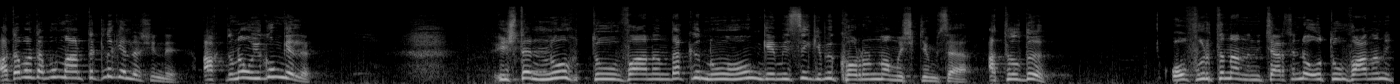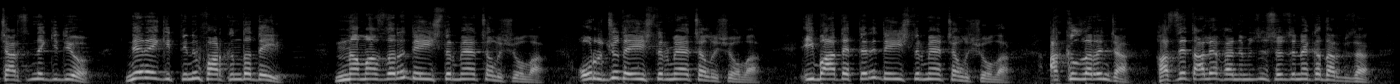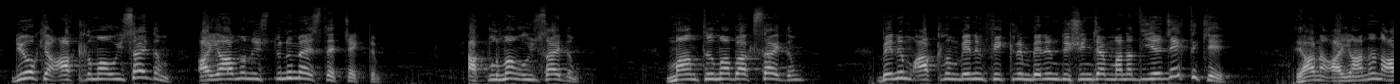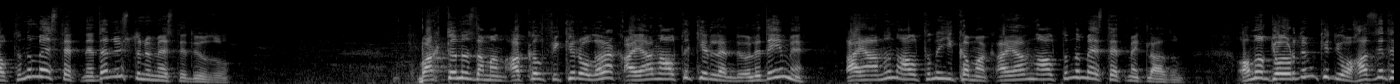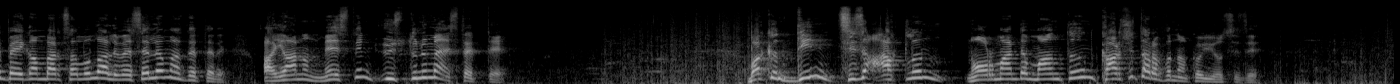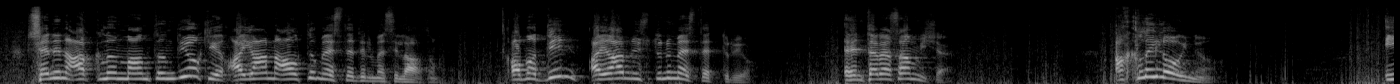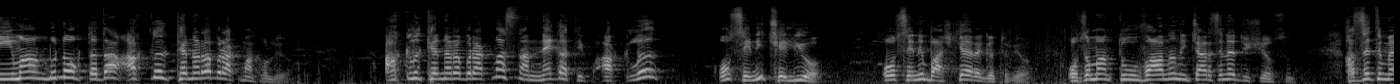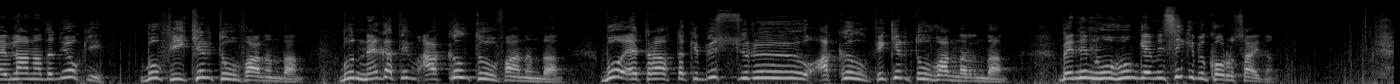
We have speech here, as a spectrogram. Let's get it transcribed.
Adama da bu mantıklı gelir şimdi. Aklına uygun gelir. İşte Nuh tufanındaki Nuh'un gemisi gibi korunmamış kimse. Atıldı. O fırtınanın içerisinde, o tufanın içerisinde gidiyor. Nereye gittiğinin farkında değil. Namazları değiştirmeye çalışıyorlar. Orucu değiştirmeye çalışıyorlar. İbadetleri değiştirmeye çalışıyorlar. Akıllarınca. Hazreti Ali Efendimizin sözü ne kadar güzel. Diyor ki aklıma uysaydım ayağımın üstünü mest edecektim. Aklıma uysaydım. Mantığıma baksaydım. Benim aklım, benim fikrim, benim düşüncem bana diyecekti ki yani ayağının altını mest et. Neden üstünü mest ediyorsun? Baktığınız zaman akıl fikir olarak ayağın altı kirlendi öyle değil mi? Ayağının altını yıkamak, ayağının altını mest etmek lazım. Ama gördüm ki diyor Hazreti Peygamber sallallahu aleyhi ve sellem hazretleri ayağının mestin üstünü mest etti. Bakın din sizi aklın normalde mantığın karşı tarafına koyuyor sizi. Senin aklın mantığın diyor ki ayağın altı mest edilmesi lazım. Ama din ayağın üstünü mest ettiriyor. Enteresan bir şey. Aklıyla oynuyor. İman bu noktada aklı kenara bırakmak oluyor. Aklı kenara bırakmazsan negatif aklı o seni çeliyor. O seni başka yere götürüyor. O zaman tufanın içerisine düşüyorsun. Hazreti Mevlana da diyor ki bu fikir tufanından, bu negatif akıl tufanından, bu etraftaki bir sürü akıl, fikir tufanlarından beni Nuh'un gemisi gibi korusaydın.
